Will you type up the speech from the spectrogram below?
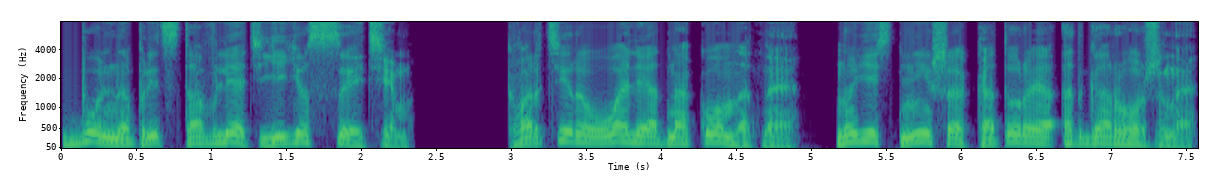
Больно представлять ее с этим. Квартира у Али однокомнатная, но есть ниша, которая отгорожена.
